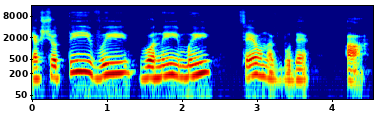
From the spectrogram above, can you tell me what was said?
якщо ти, ви, вони, ми, це у нас буде А.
